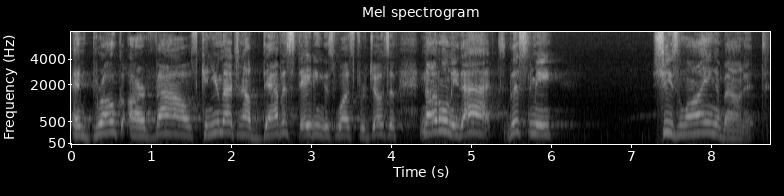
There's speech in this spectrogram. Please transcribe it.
and broke our vows. Can you imagine how devastating this was for Joseph? Not only that, listen to me, she's lying about it.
